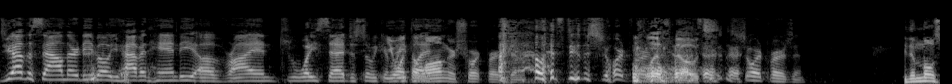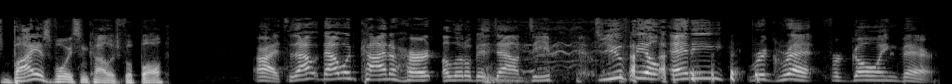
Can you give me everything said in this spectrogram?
Do you have the sound there, Debo? You have it handy of Ryan, what he said, just so we can You want the long or short version? Let's do the short version. Cliff notes. Let's do the short version. The most biased voice in college football. All right, so that that would kind of hurt a little bit down deep. Do you feel any regret for going there?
